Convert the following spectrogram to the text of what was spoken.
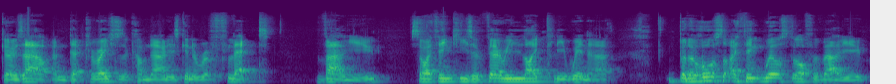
goes out and declarations have come down is going to reflect value. So I think he's a very likely winner. But a horse that I think will still offer value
